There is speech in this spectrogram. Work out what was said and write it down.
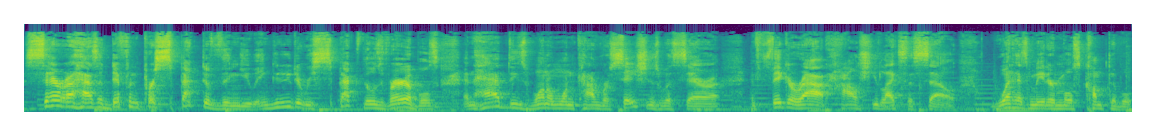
Sarah has a different perspective than you. And you need to respect those variables and have these one-on-one conversations with Sarah and figure out how she likes to sell. What has made her most comfortable?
